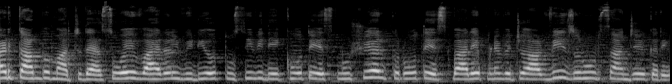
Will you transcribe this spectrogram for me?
ਹੜਕੰਪ ਮੱਚਦਾ ਹੈ। ਸੋ ਇਹ ਵਾਇਰਲ ਵੀਡੀਓ ਤੁਸੀਂ ਵੀ ਦੇਖੋ ਤੇ ਇਸ ਨੂੰ ਸ਼ੇਅਰ ਕਰੋ ਤੇ ਇਸ ਬਾਰੇ ਆਪਣੇ ਵਿਚਾਰ ਵੀ ਜ਼ਰੂਰ ਸਾਂਝੇ ਕਰਿਓ।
